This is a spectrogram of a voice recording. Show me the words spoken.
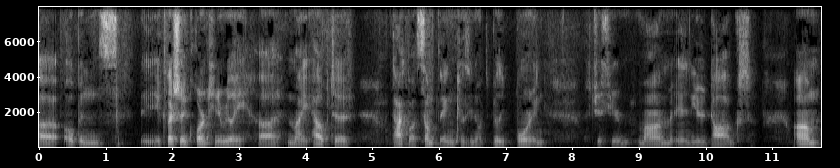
uh, opens, especially in quarantine, it really uh, might help to talk about something because, you know, it's really boring. It's just your mom and your dogs. Um,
